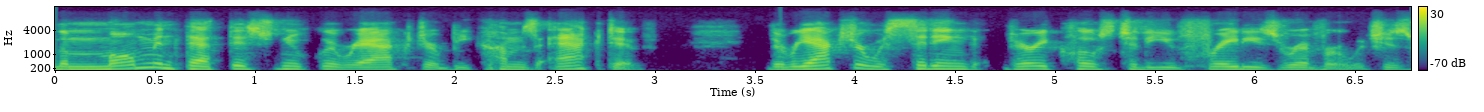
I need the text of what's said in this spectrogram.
the moment that this nuclear reactor becomes active, the reactor was sitting very close to the Euphrates River, which is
